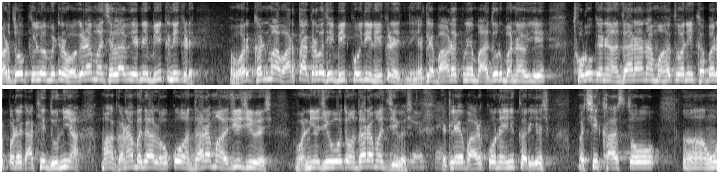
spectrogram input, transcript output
અડધો કિલોમીટર વગડામાં ચલાવી એની બીક નીકળે. વર્ગખંડમાં વાર્તા કરવાથી બીક કોઈ દી નીકળે જ નહીં. એટલે બાળકને બહાદુર બનાવીએ. થોડુંક એને અંધારાના મહત્ત્વની ખબર પડે કે આખી દુનિયામાં ઘણા બધા લોકો અંધારામાં હજી જીવે છે. વન્યજીવો તો અંધારામાં જ જીવે છે. એટલે બાળકોને એ કરીએ છીએ. પછી ખાસ તો હું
